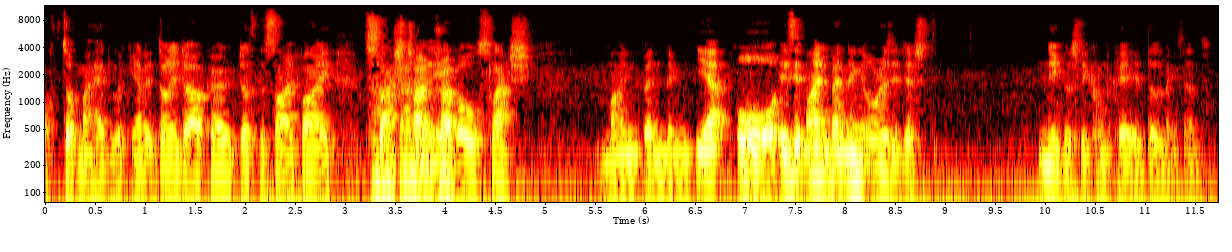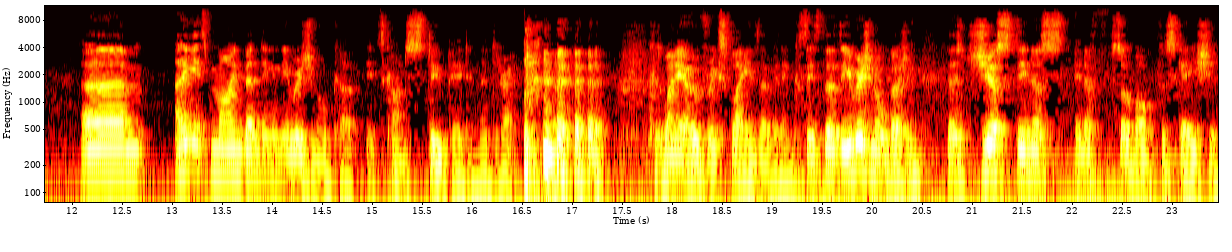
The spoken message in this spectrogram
off the top of my head, looking at it, Donnie Darko does the sci-fi slash time travel slash mind bending, Yeah, or is it mind bending, or is it just needlessly complicated? Doesn't make sense. um, I think it's mind bending in the original cut. It's kind of stupid in the director's cut because when it over explains everything, because it's the the original version. There's just enough enough sort of obfuscation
